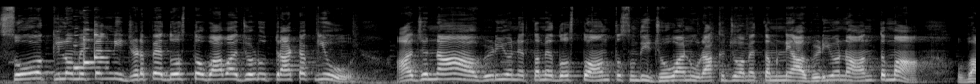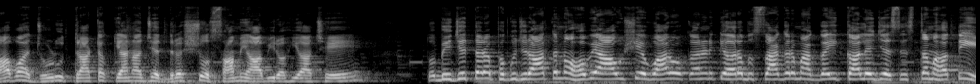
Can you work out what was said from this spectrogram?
સો કિલોમીટરની ઝડપે દોસ્તો વાવાઝોડું ત્રાટક્યું. આજના આ વિડીયોને તમે દોસ્તો અંત સુધી જોવાનું રાખજો. અમે તમને આ વિડીયોના અંતમાં વાવાઝોડું ત્રાટક્યાના જે દ્રશ્યો સામે આવી રહ્યા છે. તો બીજી તરફ ગુજરાતનો હવે આવશે વારો, કારણ કે અરબ સાગરમાં ગઈકાલે જે સિસ્ટમ હતી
